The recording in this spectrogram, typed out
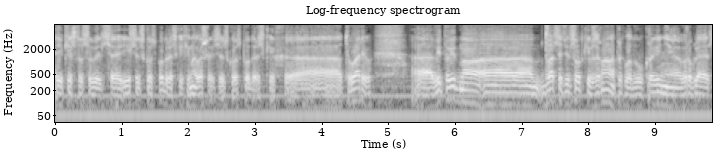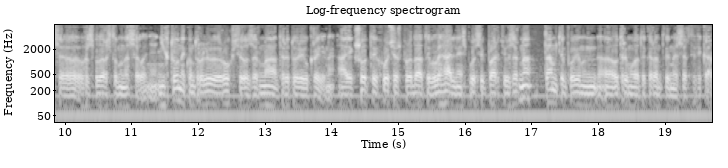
які стосуються і сільськогосподарських, і не лише сільськогосподарських е, товарів. Е, відповідно, е, 20% зерна, наприклад, в Україні виробляється господарством населення. Ніхто не контролює рух цього зерна на території України. А якщо ти хочеш продати в легальний спосіб партію зерна, там ти повинен е, отримувати карантинний сертифікат.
